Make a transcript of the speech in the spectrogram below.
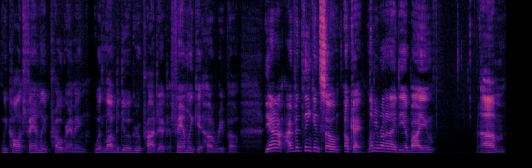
we call it family programming. Would love to do a group project, a family GitHub repo. Yeah, I've been thinking. So okay, let me run an idea by you. Um,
